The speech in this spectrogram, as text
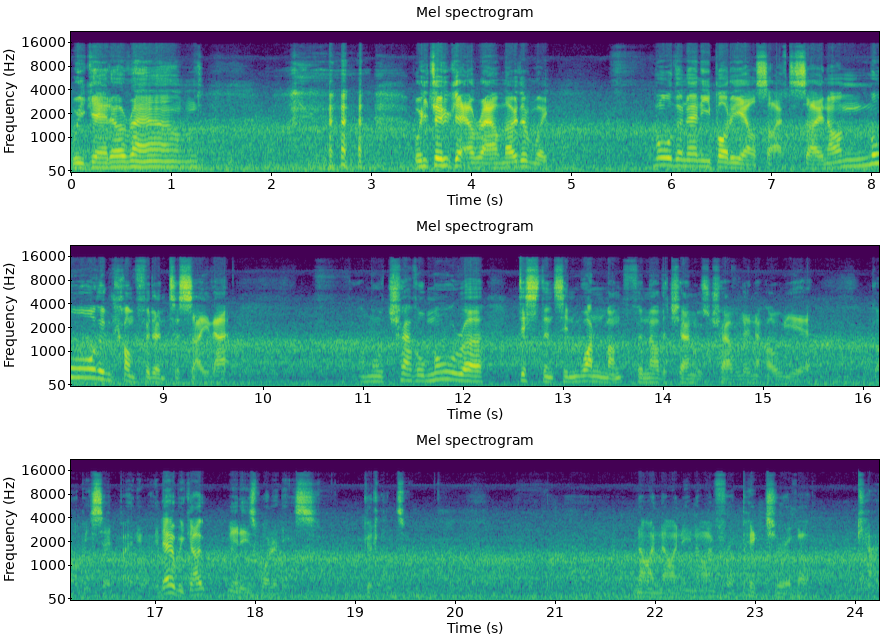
We get around. we do get around though, don't we? More than anybody else, I have to say, and I'm more than confident to say that. And we'll travel more uh, distance in one month than other channels travel in a whole year. Got to be said, but anyway, there we go. It is what it is. Good luck to 9.99 for a picture of a cat.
